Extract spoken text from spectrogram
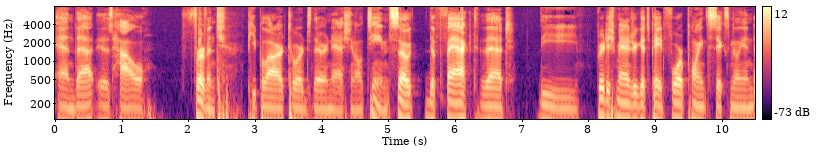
and that is how fervent people are towards their national team. So the fact that the British manager gets paid $4.6 million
